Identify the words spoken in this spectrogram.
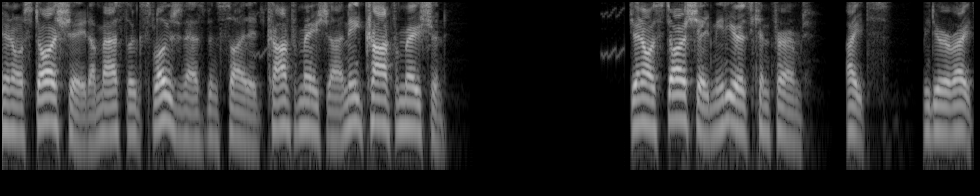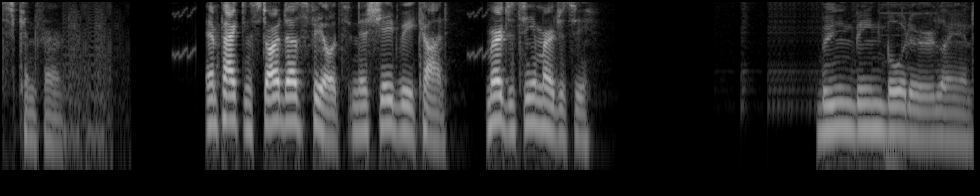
General Starshade, a massive explosion has been sighted. Confirmation. I need confirmation. General Starshade, meteor is confirmed. It's Meteorites confirmed. Impact in Stardust Fields. Initiate recon. Emergency, emergency. Bean Bean Borderland.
